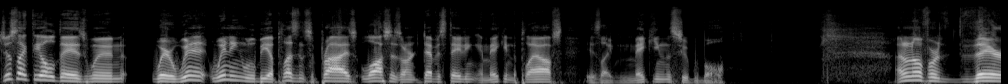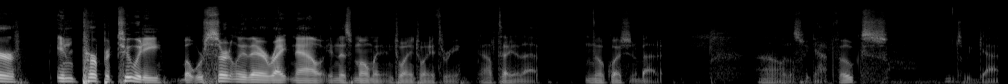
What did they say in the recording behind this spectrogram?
Just like the old days when where win- winning will be a pleasant surprise, losses aren't devastating, and making the playoffs is like making the Super Bowl. I don't know if we're there in perpetuity, but we're certainly there right now in this moment in 2023. I'll tell you that. No question about it. Uh, what else we got, folks? What we got?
